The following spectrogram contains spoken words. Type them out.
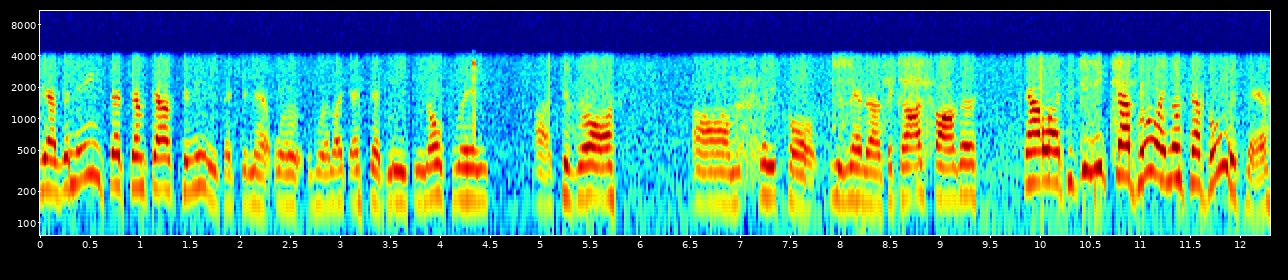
Yeah, the names that jumped out to me that you met were, were like I said, Eugene Okerlund, uh, Jim Ross. Um, what do you call? it? You met uh, the Godfather. Now, uh, did you meet Sabu? I know Sabu was there.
